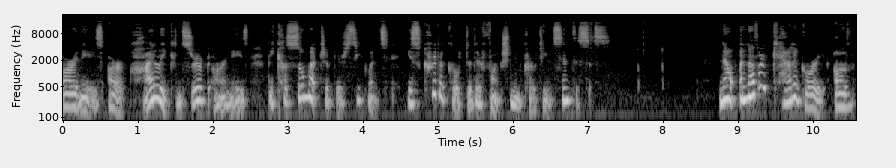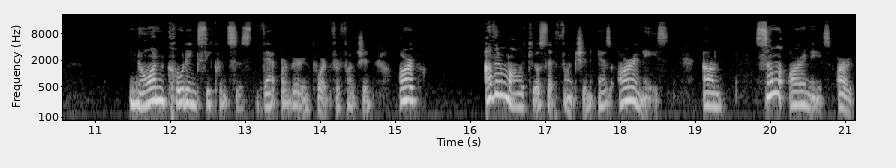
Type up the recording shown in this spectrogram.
RNAs are highly conserved RNAs because so much of their sequence is critical to their function in protein synthesis. Now, another category of non-coding sequences that are very important for function are other molecules that function as RNAs. Um, some RNAs are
